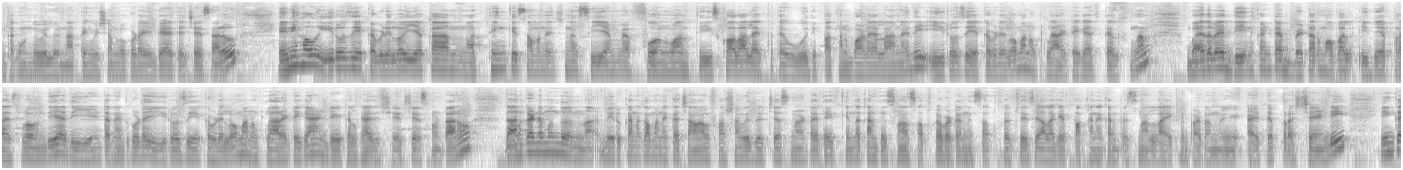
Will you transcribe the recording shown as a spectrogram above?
ఇంతకుముందు వీళ్ళు నథింగ్ విషయంలో కూడా ఇదే అయితే చేశారు. ఎనీహౌ ఈరోజు ఈ యొక్క వీడియోలో ఈ యొక్క నథింగ్కి సంబంధించిన సిఎంఎఫ్ ఫోన్ వన్ తీసుకోవాలా లేకపోతే ఊది పక్కన పడేలా అనేది ఈ రోజు ఈ యొక్క వీడియోలో మనం క్లారిటీగా అయితే తెలుసుకుందాం. బై ద వే దీనికంటే బెటర్ మొబైల్ ఇదే ప్రైస్లో ఉంది. అది ఏంటనేది కూడా ఈ రోజు ఈ యొక్క వీడియోలో మనం క్లారిటీగా అండ్ డీటెయిల్గా అయితే షేర్ చేసుకుంటాను. దానికంటే ముందు మీరు కనుక మన యొక్క ఛానల్ ఫస్ట్ టైం విజిట్ చేస్తున్నట్టయితే కింద కనిపిస్తున్న సబ్స్క్రైబ్ బటన్ని సబ్స్క్రైబ్ చేసి అలాగే పక్కనే కనిపిస్తున్న లైక్ని బటన్ని అయితే ప్రెస్ చేయండి. ఇంకా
